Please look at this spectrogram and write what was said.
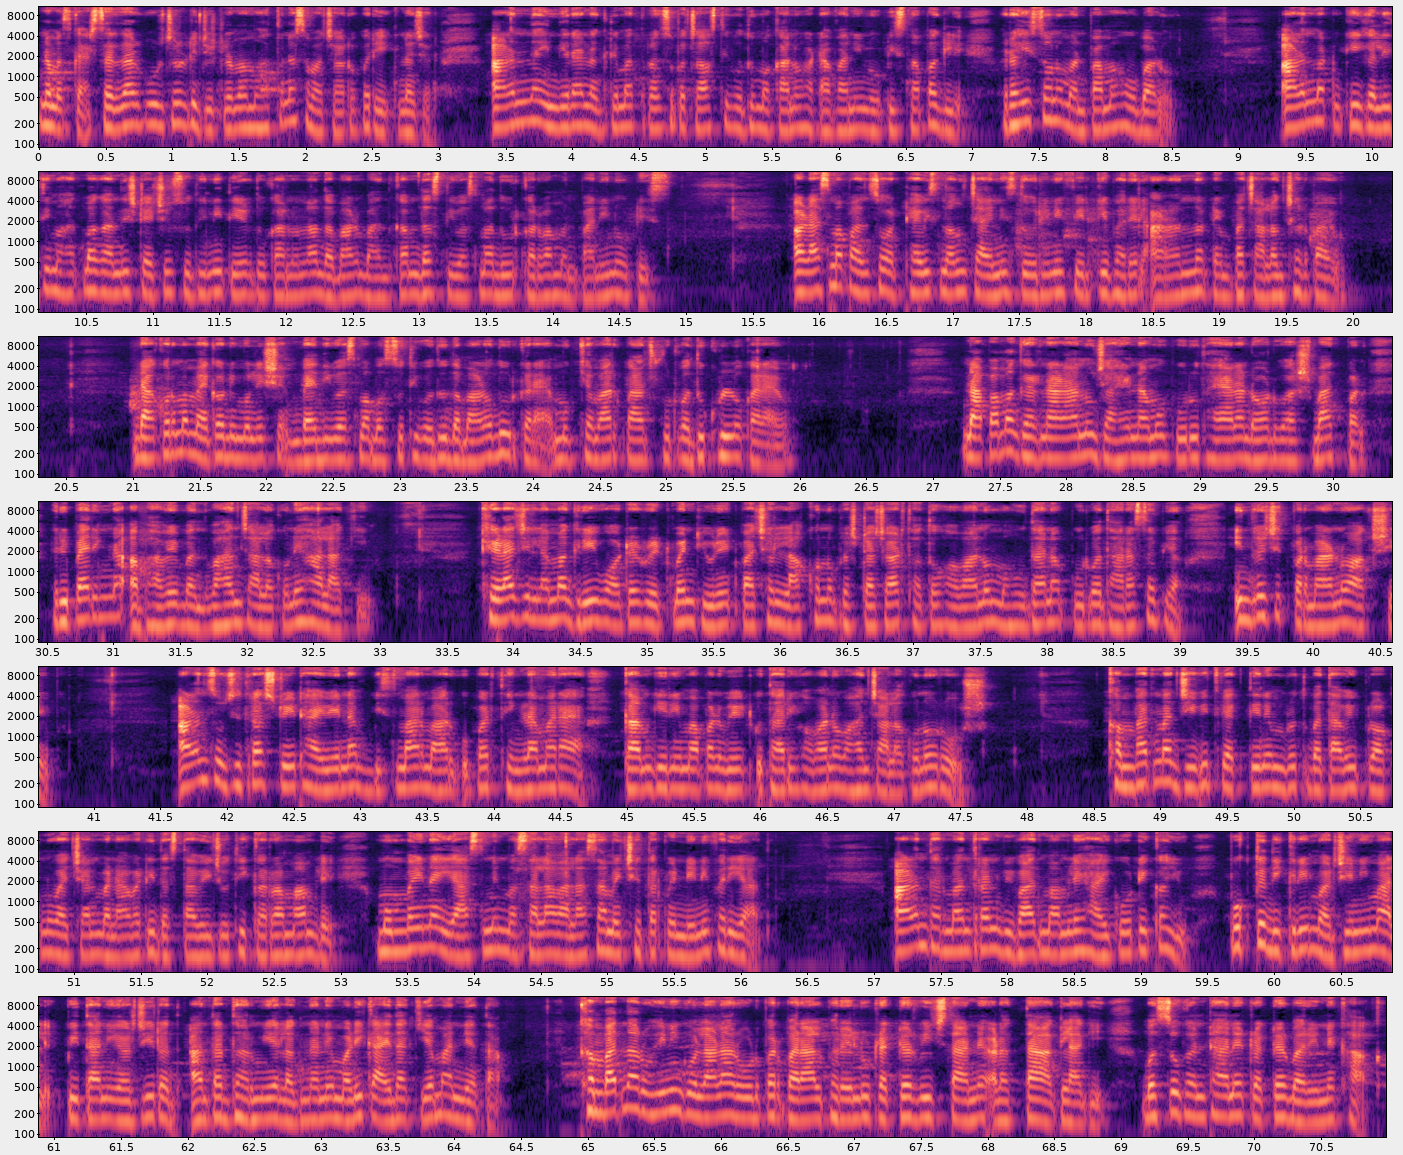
નમસ્કાર, સરદાર ગુર્જર ડિજિટલમાં મહત્વના સમાચારો પર એક નજર. આણંદના ઇન્દિરા નગરીમાં ત્રણસો પચાસથી વધુ મકાનો હટાવવાની નોટિસના પગલે રહીશોનું મનપામાં હોબાળો. આણંદમાં ટૂંકી ગલીથી મહાત્મા ગાંધી સ્ટેચ્યુ સુધીની તેર દુકાનોના દબાણ બાંધકામ દસ દિવસમાં દૂર કરવા મનપાની નોટિસ. અડાસમાં પાંચસો અઠ્યાવીસ નંગ ચાઇનીઝ દોરીની ફિરકી ભરેલ આણંદનો ટેમ્પા ચાલક ઝડપાયો. ડાકોરમાં મેગા ડિમોલિશન, બે દિવસમાં બસોથી વધુ દબાણો દૂર કરાયા. મુખ્ય માર્ગ પાંચ ફૂટ વધુ ખુલ્લો કરાયો. નાપામાં ઘરનાળાનું જાહેરનામું પૂરું થયાના દોઢ વર્ષ બાદ પણ રિપેરિંગના અભાવે બંધ વાહન ચાલકોને હાલાકી. ખેડા જિલ્લામાં ગ્રે વોટર ટ્રીટમેન્ટ યુનિટ પાછળ લાખોનો ભ્રષ્ટાચાર થતો હોવાનો મહુદાના પૂર્વ ધારાસભ્ય ઇન્દ્રજીત પરમારનો આક્ષેપ. આણંદ સુચિત્રા સ્ટેટ હાઈવેના બિસ્માર માર્ગ ઉપર થીંગડા મરાયા કામગીરીમાં પણ વેટ ઉતારી હોવાનો વાહન ચાલકોનો રોષ. ખંભાતમાં જીવિત વ્યક્તિને મૃત બતાવી પ્લોટનું વેચાણ બનાવટી દસ્તાવેજોથી કરવા મામલે મુંબઈના યાસ્મીન મસાલાવાલા સામે છેતરપિંડીની ફરિયાદ. આણંદ ધર્માંતરણ વિવાદ મામલે હાઈકોર્ટે કહ્યું, પુખ્ત દીકરી મરજીની માલિક, પિતાની અરજી રદ, આંતરધર્મીય લગ્નને મળી કાયદાકીય માન્યતા. ખંભાતના રોહિણી ગોલાણા રોડ પર પરાલ ભરેલું ટ્રેક્ટર વીજ તારને અડકતા આગ લાગી. બસો ઘંટા અને ટ્રેક્ટર બરીને ખાક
